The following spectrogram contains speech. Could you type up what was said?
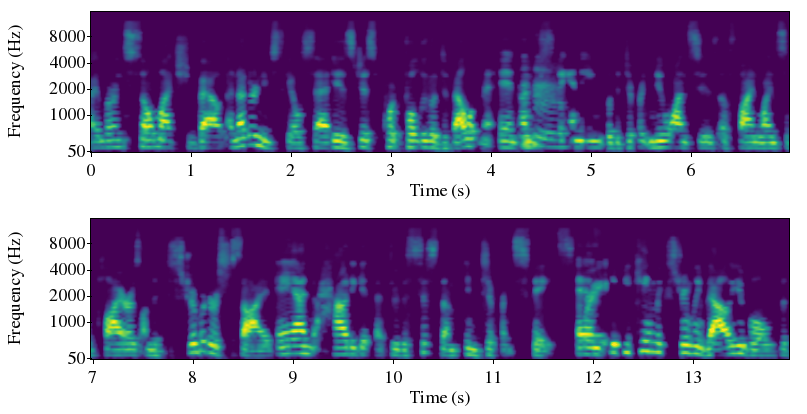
I learned so much about another new skill set is just portfolio development and mm-hmm. understanding the different nuances of fine wine suppliers on the distributor side and how to get that through the system in different states. And right. it became extremely valuable the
